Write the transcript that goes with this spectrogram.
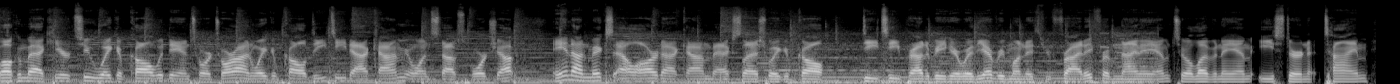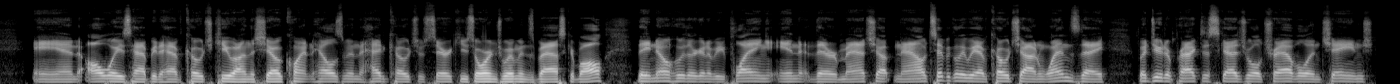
Welcome back here to Wake Up Call with Dan Tortora on wakeupcalldt.com, your one stop sports shop, and on mixlr.com backslash wake up call DT. Proud to be here with you every Monday through Friday from 9 a.m. to 11 a.m. Eastern Time and always happy to have Coach Q on the show. Quentin Hillsman, the head coach of Syracuse Orange women's basketball. They know who they're going to be playing in their matchup now. Typically, we have Coach on Wednesday, but due to practice schedule, travel, and change,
